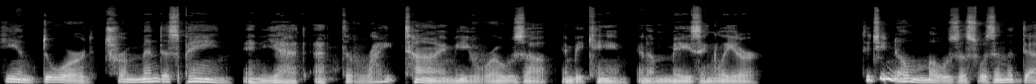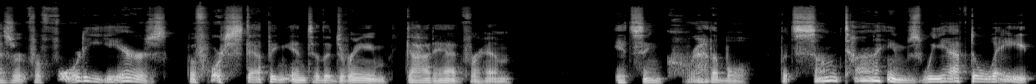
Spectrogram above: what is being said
He endured tremendous pain, and yet at the right time, he rose up and became an amazing leader. Did you know Moses was in the desert for 40 years before stepping into the dream God had for him? It's incredible, but sometimes we have to wait.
